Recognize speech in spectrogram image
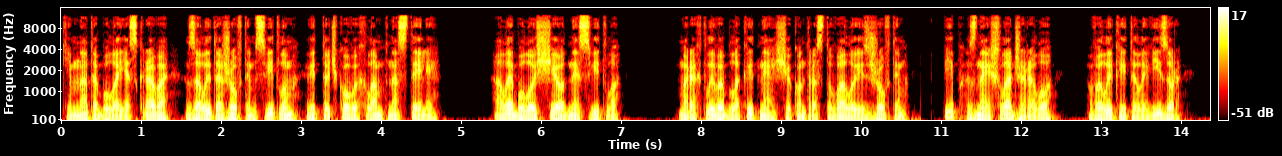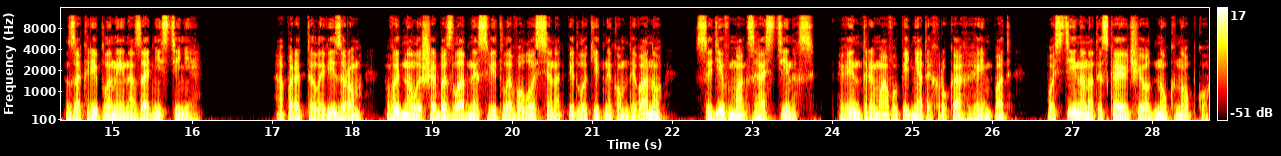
Кімната була яскрава, залита жовтим світлом від точкових ламп на стелі, але було ще одне світло мерехтливе блакитне, що контрастувало із жовтим. Піп знайшла джерело, великий телевізор, закріплений на задній стіні. А перед телевізором видно лише безладне світле волосся над підлокітником дивану, сидів Макс Гастінгс. Він тримав у піднятих руках геймпад, постійно натискаючи одну кнопку.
